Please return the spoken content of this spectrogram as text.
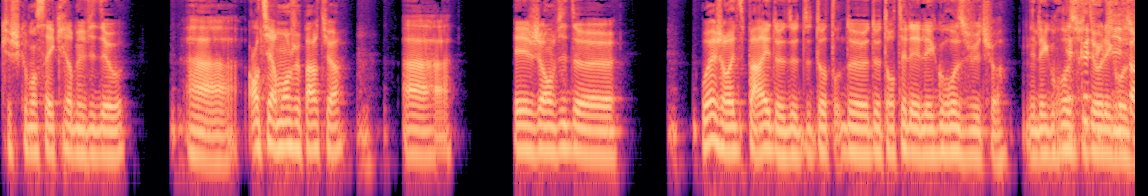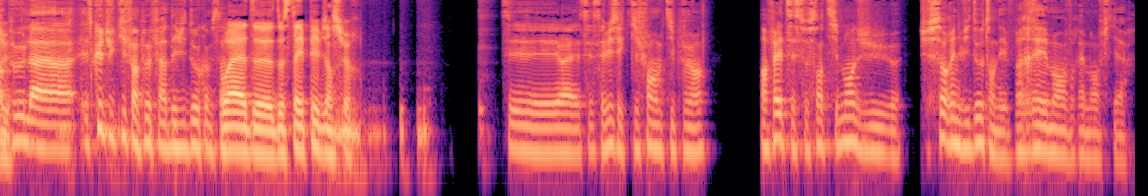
que je commence à écrire mes vidéos Euh, entièrement. Je parle, tu vois. Euh, et j'ai envie de ouais, j'ai envie de pareil de de, de, de, tenter les, les grosses vues, tu vois. Les grosses Est-ce que, vidéos, tu les kiffes grosses un vues. peu la... Est-ce que tu kiffes un peu faire des vidéos comme ça? Ouais, de, de sniper, bien sûr. C'est ouais, c'est sa vie, c'est kiffant un petit peu. hein. En fait, c'est ce sentiment du. Tu sors une vidéo, t'en es vraiment, vraiment fier.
